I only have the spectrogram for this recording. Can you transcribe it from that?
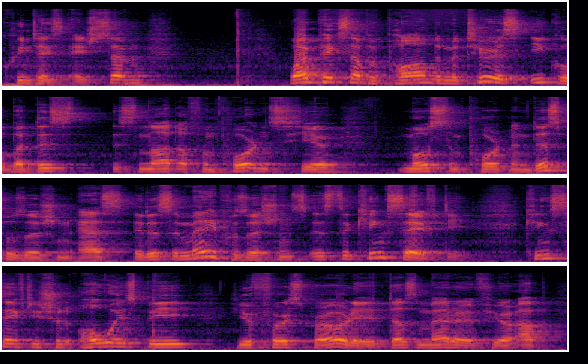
Queen takes h7. White picks up a pawn, the material is equal, but this is not of importance here. Most important in this position, as it is in many positions, is the king safety. King safety should always be your first priority. It doesn't matter if you're up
